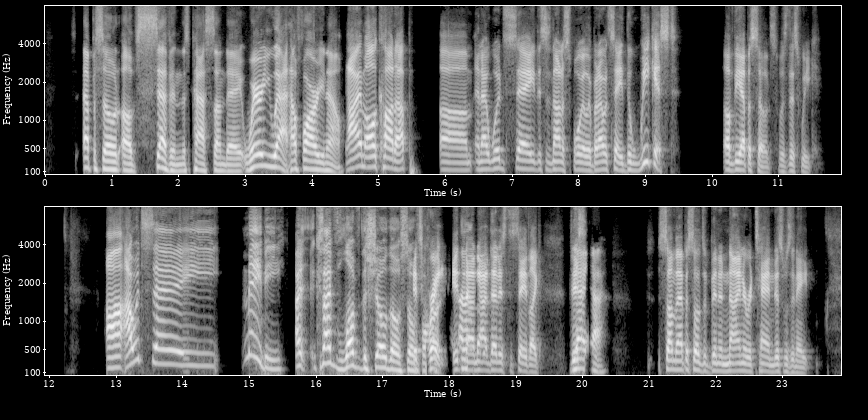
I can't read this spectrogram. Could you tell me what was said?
episode of seven this past Sunday. Where are you at? How far are you now? I'm all caught up, um, and I would say this is not a spoiler, but I would say the weakest of the episodes was this week. Uh, I would say maybe I because I've loved the show though so far. it's far. great. It, now, now, that is to say, like this, yeah, yeah, some episodes have been a nine or a ten. This was an eight.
